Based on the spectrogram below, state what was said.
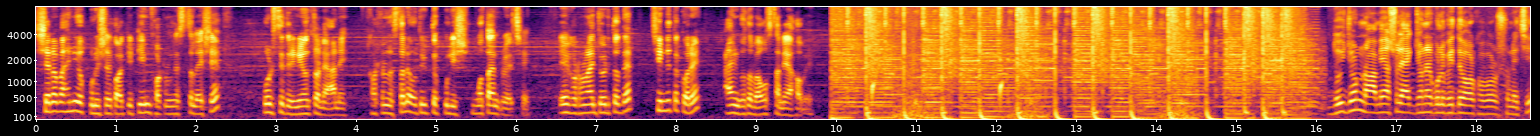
সেনাবাহিনী ও পুলিশের কয়েকটি টিম ঘটনাস্থলে এসে পরিস্থিতি নিয়ন্ত্রণে আনে। ঘটনাস্থলে অতিরিক্ত পুলিশ মোতায়েন রয়েছে। এই ঘটনায় জড়িতদের চিহ্নিত করে আইনগত ব্যবস্থা নেওয়া হবে। দুইজন না, আমি আসলে একজনের গুলিবিদ্ধ হওয়ার খবর শুনেছি।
